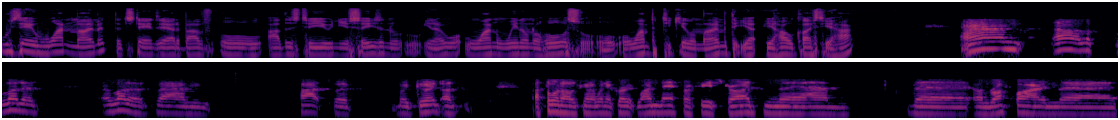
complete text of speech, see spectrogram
Was there one moment that stands out above all others to you in your season? You know, one win on a horse, or, or one particular moment that you, you hold close to your heart? Um, oh, look, a lot of a lot of um, parts were were good. I, I thought I was going to win a Group One there for a few strides in the um, the on Rockfire in the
